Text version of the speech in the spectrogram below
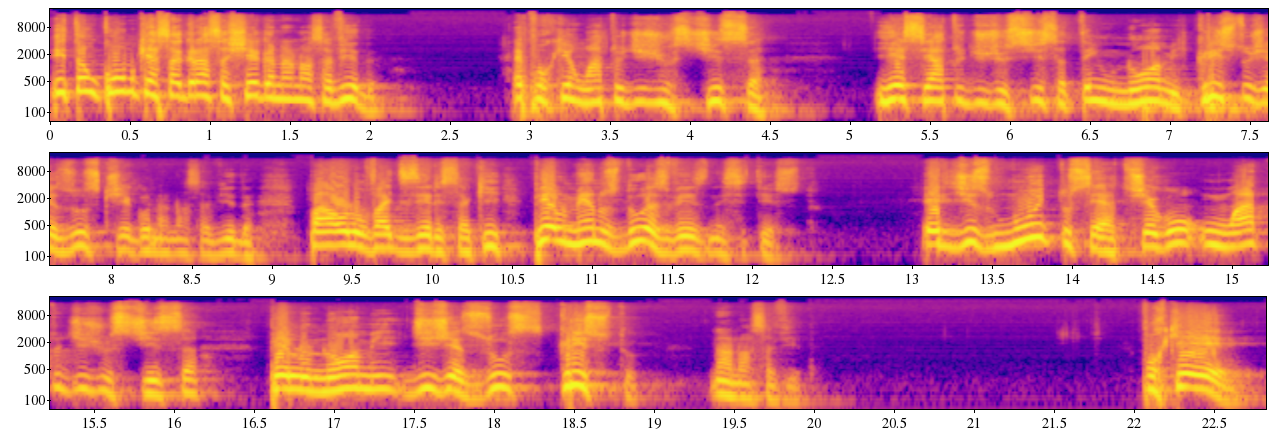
Então, como que essa graça chega na nossa vida? É porque é um ato de justiça e esse ato de justiça tem um nome, Cristo Jesus, que chegou na nossa vida. Paulo vai dizer isso aqui pelo menos duas vezes nesse texto. Ele diz muito certo: chegou um ato de justiça pelo nome de Jesus Cristo na nossa vida. Porque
